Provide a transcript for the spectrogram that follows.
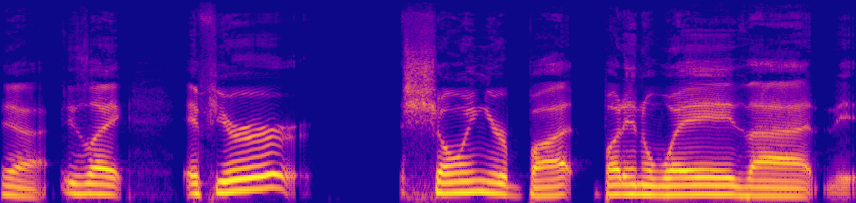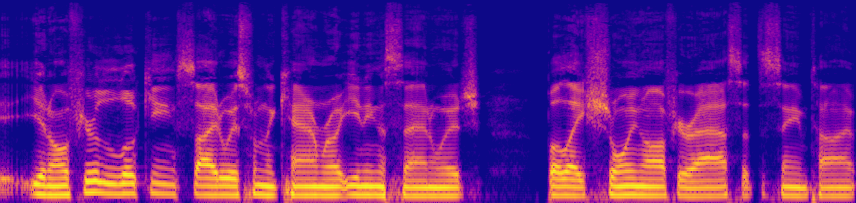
Yeah. He's like, if you're showing your butt, but in a way that, you know, if you're looking sideways from the camera, eating a sandwich, but like showing off your ass at the same time,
